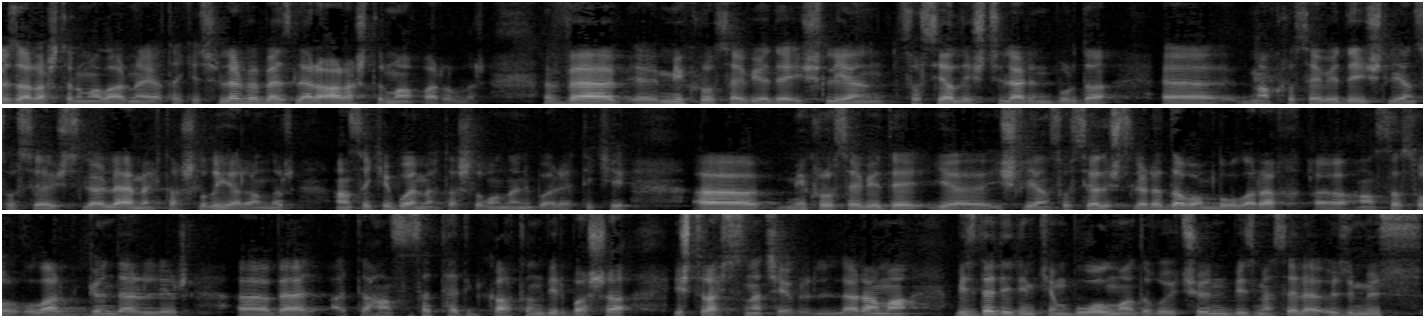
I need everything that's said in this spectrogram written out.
öz araşdırmalarını həyata keçirirlər və bəziləri araşdırma aparırlar. Və mikro səviyyədə işləyən sosial işçilərin burada makro səviyyədə işləyən sosial işçilərlə əməkdaşlığı yaranır. Hansı ki, bu əməkdaşlıq ondan ibarətdir ki, mikro səviyyədə işləyən sosial işçilərə davamlı olaraq hansısa sorğular göndərilir və hansısa tədqiqatın birbaşa iştirakçısına çevrilirlər. Amma bizdə dediyim kimi bu olmadığı üçün biz məsələ özümüz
